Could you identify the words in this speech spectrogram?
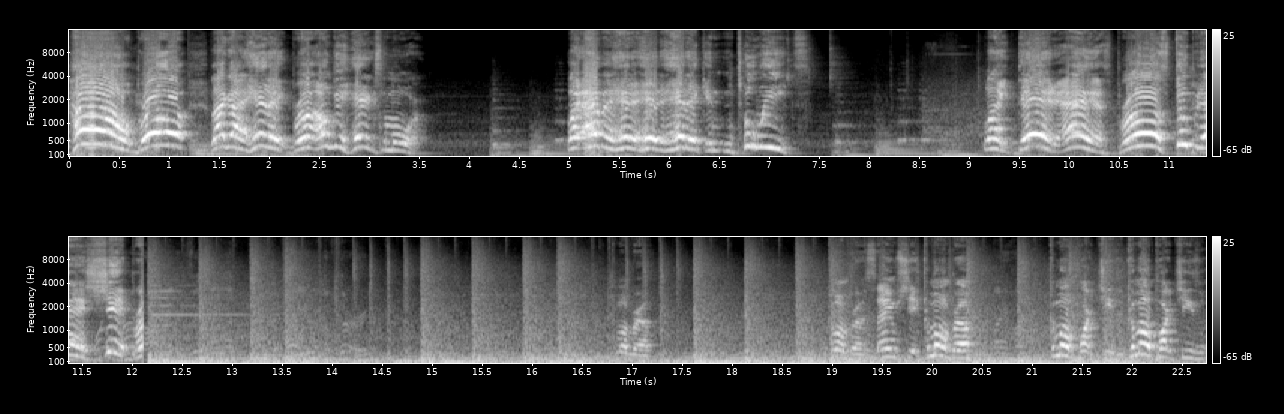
How, bro? Like I got a headache, bro. I don't get headaches no more. Like I haven't had a head headache in, in two weeks. Like dead ass, bro. Stupid ass shit, bro. Come on, bro. Come on, bro. Same shit. Come on, bro. Come on, Park Cheeser. Come on, Park Cheeser.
